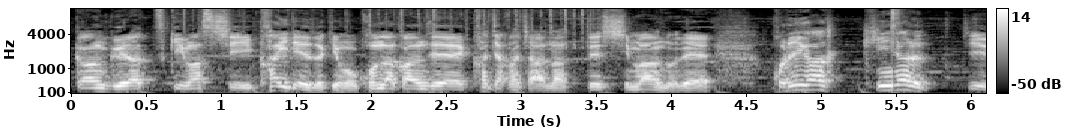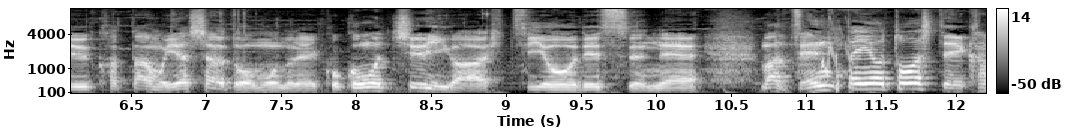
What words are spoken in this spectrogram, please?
干ぐらつきますし、書いてる時もこんな感じでカチャカチャなってしまうので、これが気になるっていう方もいらっしゃると思うので、ここも注意が必要ですね。まあ、全体を通して考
